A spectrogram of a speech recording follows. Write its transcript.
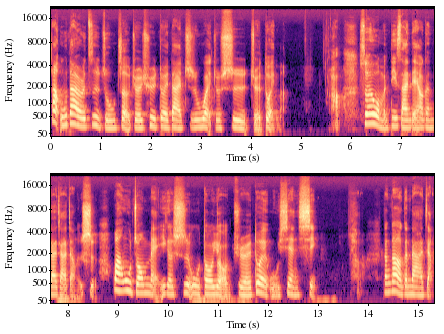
那无待而自足者，绝去对待之谓，就是绝对嘛。好，所以我们第三点要跟大家讲的是，万物中每一个事物都有绝对无限性。好，刚刚有跟大家讲，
